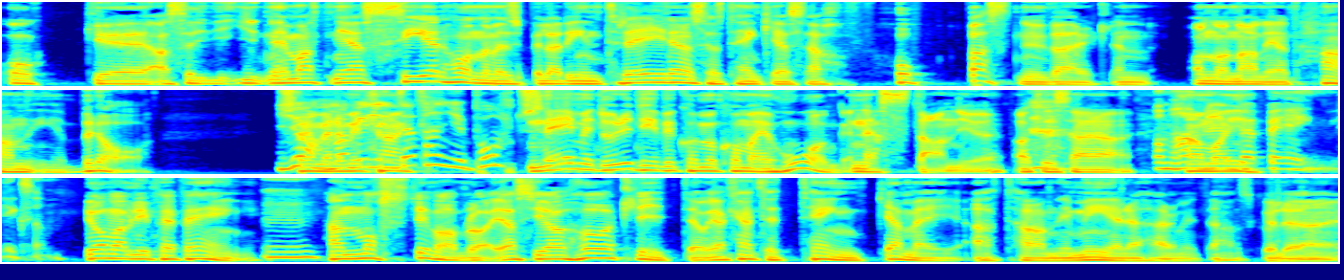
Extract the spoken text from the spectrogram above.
och eh, alltså, när, man, när jag ser honom när spelade in trailern så tänker jag så här, hoppas nu verkligen om någon anledning att han är bra. Ja, menar, man med vill inte att han gör bort sig. Nej, men då är det det vi kommer komma ihåg nästan ju. Att det är så här, Om han, var blir en Peppe Eng liksom. Ja, man blir Peppe Eng. Mm. Han måste ju vara bra. Alltså, jag har hört lite och jag kan inte tänka mig att han är med i det här om inte han skulle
